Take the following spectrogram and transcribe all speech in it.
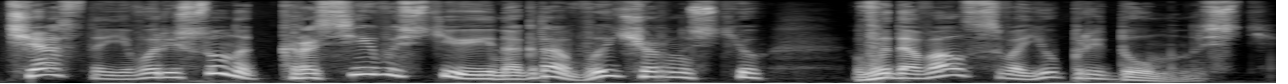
Часто его рисунок красивостью и иногда вычурностью выдавал свою придуманность.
